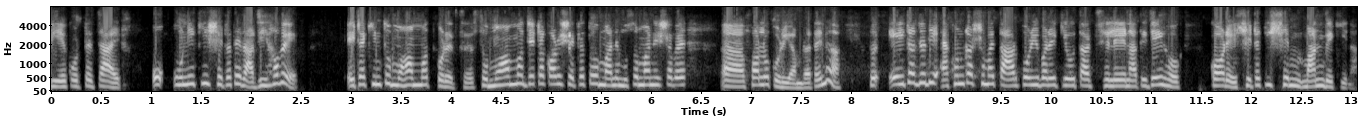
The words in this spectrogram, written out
বিয়ে করতে চায় ও উনি কি সেটাতে রাজি হবে? এটা কিন্তু মোহাম্মদ করেছে। তো মোহাম্মদ যেটা করে সেটা তো মানে মুসলমান হিসাবে ফলো করি আমরা তাই না? তো এইটা যদি এখনকার সময় তার পরিবারে কেউ তার ছেলে নাতি যেই হোক করে সেটা কি সে মানবে কিনা?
